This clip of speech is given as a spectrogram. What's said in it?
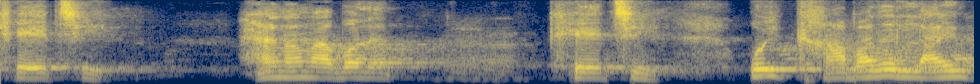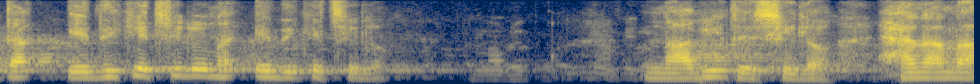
খেয়েছি। হ্যাঁ না বলেন, খেয়েছি। ওই খাবারের লাইনটা এদিকে ছিল না এদিকে ছিল? নাভিতে ছিল। হ্যাঁ না না।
